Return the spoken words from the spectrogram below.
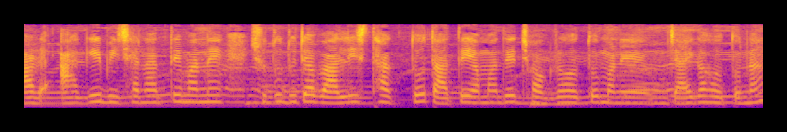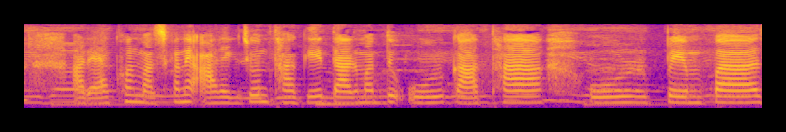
আর আগে বিছানাতে মানে শুধু দুটা বালিশ থাকতো, তাতে আমাদের ঝগড়া হতো মানে জায়গা হতো না। আর এখন মাঝখানে আরেকজন থাকে, তার মধ্যে ওর কাঁথা, ওর পেম্পাস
